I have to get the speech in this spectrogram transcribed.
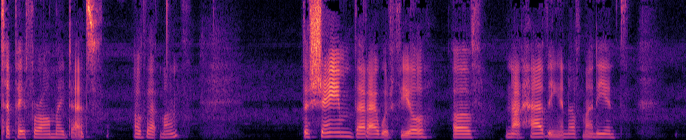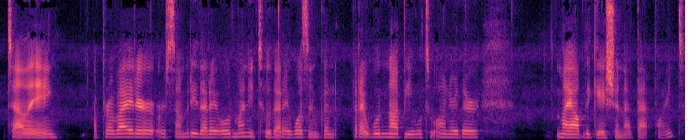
to pay for all my debts of that month. The shame that I would feel of not having enough money and telling a provider or somebody that I owed money to that I wasn't going that I would not be able to honor their my obligation at that point.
